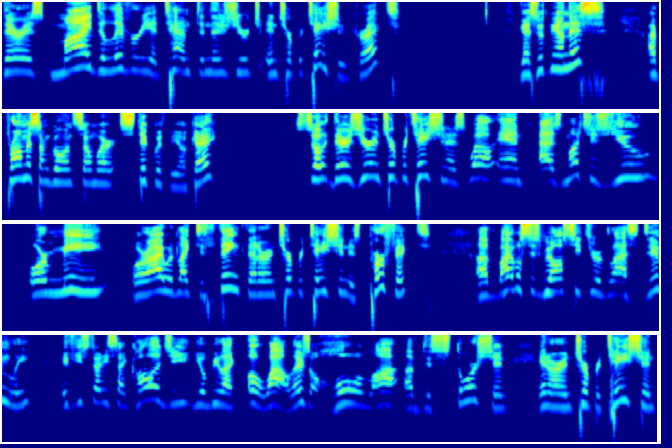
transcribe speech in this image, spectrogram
there is my delivery attempt and there's your t- interpretation, correct? You guys with me on this? I promise I'm going somewhere. Stick with me, okay? So there's your interpretation as well. And as much as you or me or I would like to think that our interpretation is perfect, uh, the Bible says we all see through a glass dimly. If you study psychology, you'll be like, oh, wow, there's a whole lot of distortion in our interpretation.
